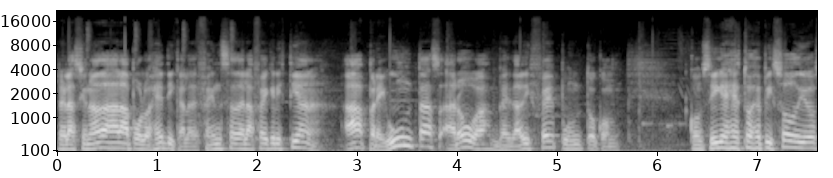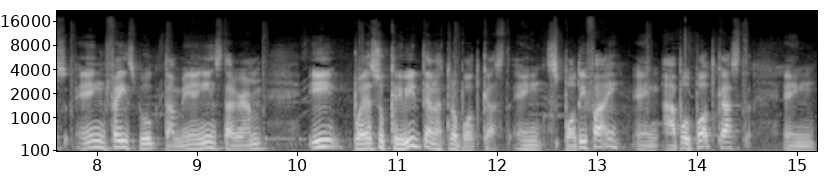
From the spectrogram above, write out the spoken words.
relacionadas a la apologética, la defensa de la fe cristiana, a preguntas@verdadyfe.com. Consigues estos episodios en Facebook, también en Instagram y puedes suscribirte a nuestro podcast en Spotify, en Apple Podcast, en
